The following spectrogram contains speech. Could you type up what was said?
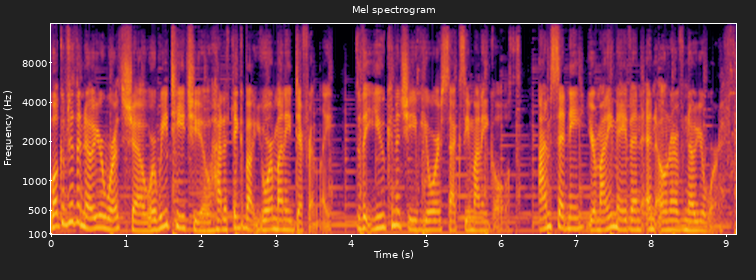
Welcome to the Know Your Worth show, where we teach you how to think about your money differently so that you can achieve your sexy money goals. I'm Sydney, your money maven and owner of Know Your Worth.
